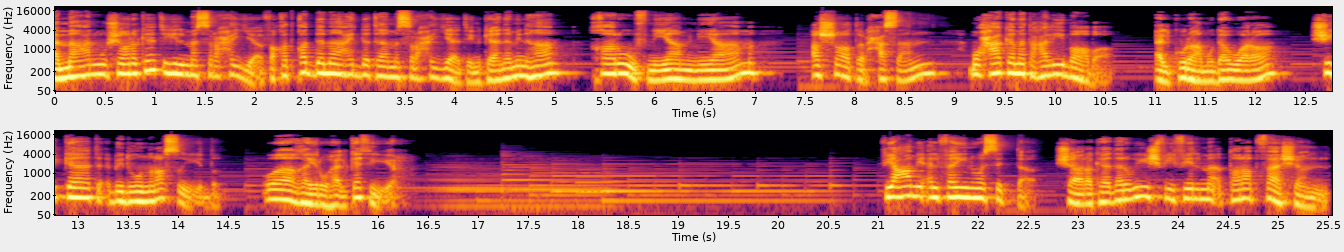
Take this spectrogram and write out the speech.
أما عن مشاركاته المسرحية فقد قدم عدة مسرحيات كان منها خروف نيام نيام الشاطر حسن محاكمة علي بابا الكرة مدورة شيكات بدون رصيد وغيرها الكثير. في عام 2006 شارك درويش في فيلم طرب فاشن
